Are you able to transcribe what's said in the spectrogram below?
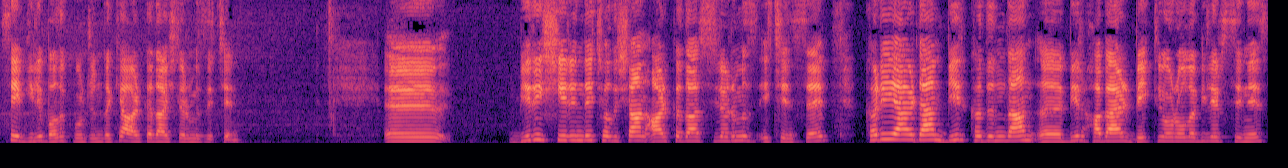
sevgili balık burcundaki arkadaşlarımız için. Eee bir iş yerinde çalışan arkadaşlarımız içinse kariyerden bir kadından e, bir haber bekliyor olabilirsiniz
